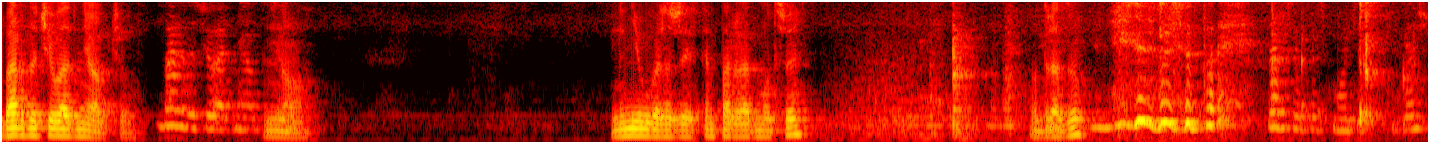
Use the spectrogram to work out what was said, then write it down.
Bardzo Cię ładnie obciął. Bardzo ci ładnie obciął. No. No nie uważasz, że jestem parę lat młodszy? Od razu? Dobrze, zawsze jesteś młodziutki, wiesz?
